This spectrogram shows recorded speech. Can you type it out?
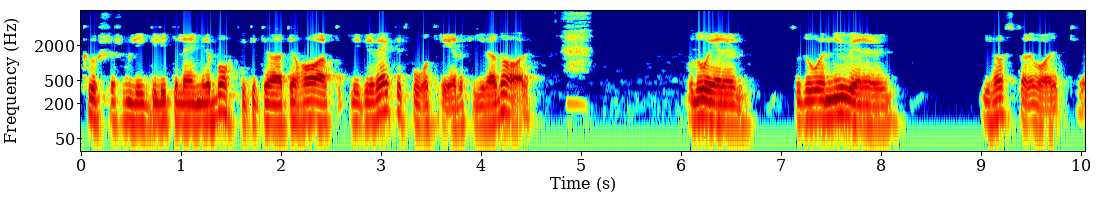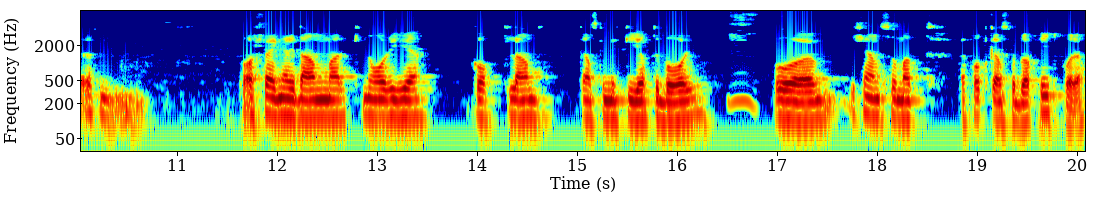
kurser som ligger lite längre bort, vilket gör att jag har alltid flyger iväg till två, tre eller fyra dagar. Och då är det, så då nu är det, i höst har det varit ett par svängar i Danmark, Norge, Gotland, ganska mycket i Göteborg. Mm. Och eh, det känns som att jag fått ganska bra flyt på det.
